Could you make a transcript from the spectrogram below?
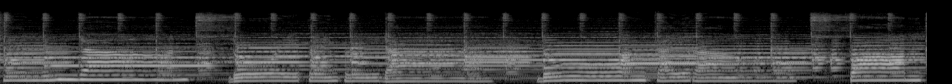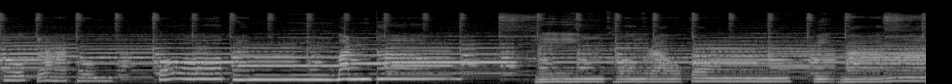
ชื่นวิญญาณ ด้วยเพลงปรีดา ดวงใจเรา ความทุกข์ลาทมก็พลันบรรเทาเพลงของเรากองวิมาน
